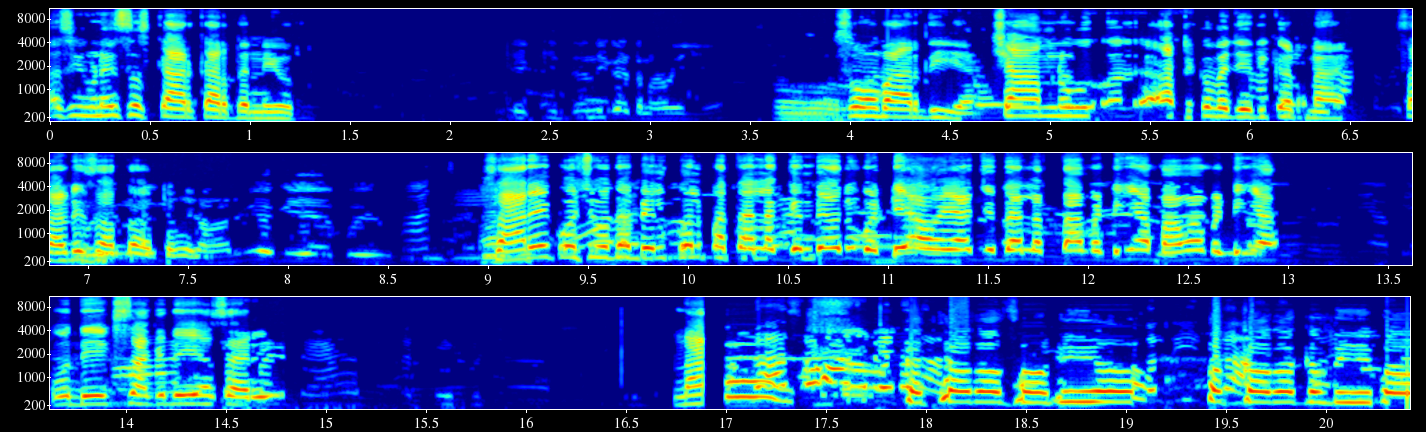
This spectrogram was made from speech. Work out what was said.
ਅਸੀਂ ਹੁਣੇ ਸੰਸਕਾਰ ਕਰ ਦਿੰਨੇ ਉਹ ਇਹ ਕਿੱਦਾਂ ਦੀ ਘਟਨਾ ਹੋਈ ਹੈ? ਸੋਮਵਾਰ ਦੀ ਹੈ ਸ਼ਾਮ ਨੂੰ 8:00 ਵਜੇ ਦੀ ਘਟਨਾ ਹੈ 7:30 ਅੱਠ ਵਜੇ। ਸਾਰੇ ਕੁਝ ਉਹਦਾ ਬਿਲਕੁਲ ਪਤਾ ਲੱਗਣ ਦਿਆ ਉਹਨੂੰ ਵੱਡਿਆ ਹੋਇਆ ਜਿੱਦਾਂ ਲੱਤਾਂ ਵੱਡੀਆਂ ਬਾਹਾਂ ਵੱਡੀਆਂ ਉਹ ਦੇਖ ਸਕਦੇ ਆ ਸਾਰੇ। ਕੱਚਾ ਦਾ ਸੋਨੀ ਆ, ਪੱਕਾ ਦਾ ਕੁਲਦੀਪ ਆ।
